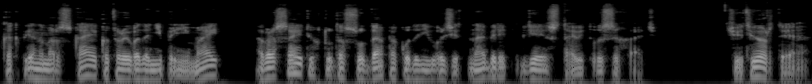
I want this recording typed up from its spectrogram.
как пена морская, которую вода не принимает, а бросает их туда суда, покуда не вылезет на берег, где и ставит высыхать. Четвертое.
